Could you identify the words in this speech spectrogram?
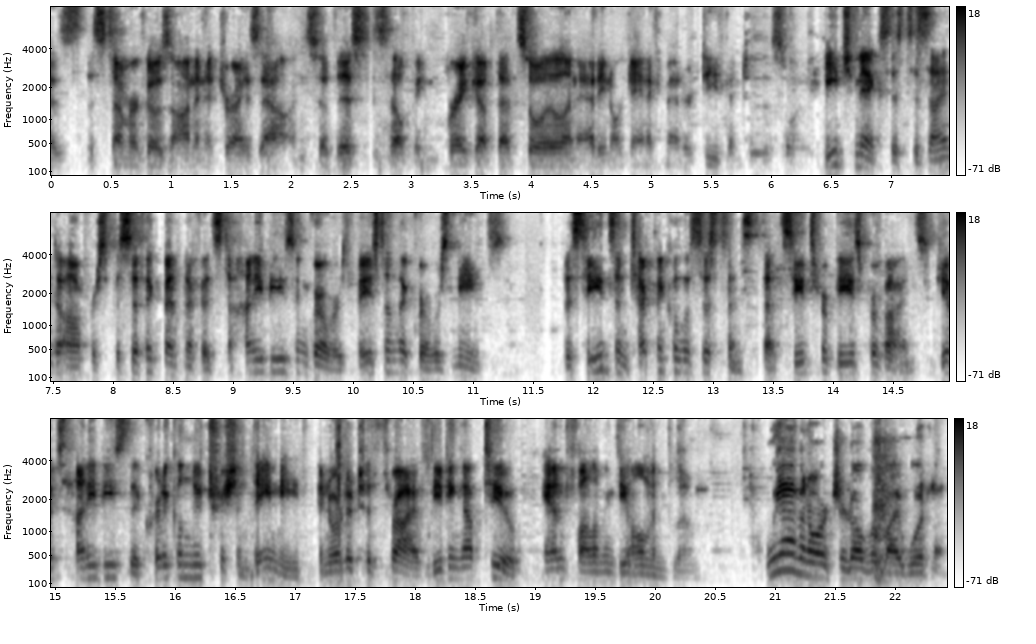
as the summer goes on and it dries out. And so this is helping break up that soil and adding organic matter deep into the soil. Each mix is designed to offer specific benefits to honeybees and growers based on the grower's needs. The seeds and technical assistance that Seeds for Bees provides gives honeybees the critical nutrition they need in order to thrive leading up to and following the almond bloom. We have an orchard over by Woodland,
